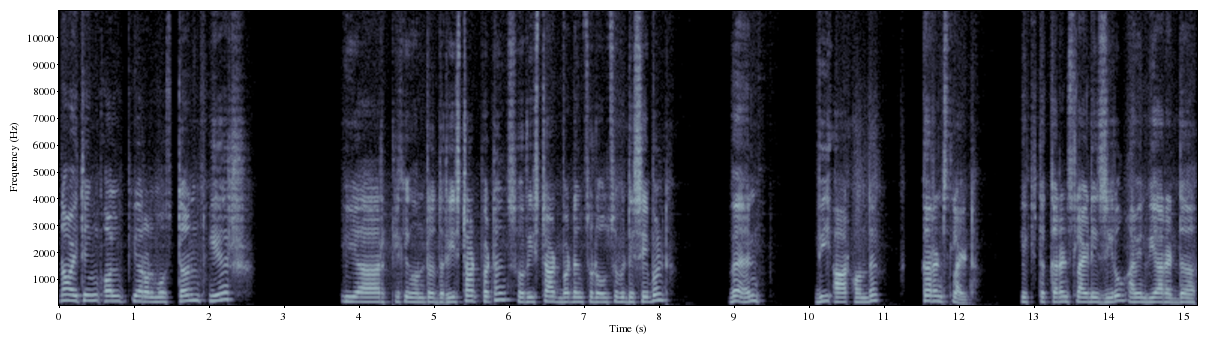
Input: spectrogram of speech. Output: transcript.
now i think all we are almost done here. We are clicking onto the restart button. So restart button should also be disabled when we are on the current slide. If the current slide is zero i mean we are at the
